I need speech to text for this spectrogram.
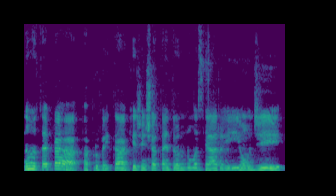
Não, até para aproveitar que a gente já está entrando numa seara aí onde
